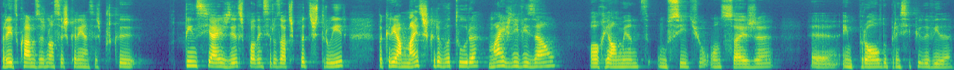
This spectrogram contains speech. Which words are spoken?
para educarmos as nossas crianças, porque potenciais desses podem ser usados para destruir, para criar mais escravatura, mais divisão, ou realmente um sítio onde seja uh, em prol do princípio da vida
